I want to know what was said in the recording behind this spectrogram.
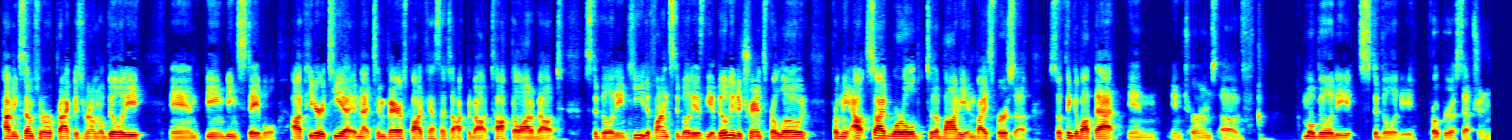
having some sort of a practice around mobility and being being stable uh, peter attia in that tim ferriss podcast i talked about talked a lot about stability and he defines stability as the ability to transfer load from the outside world to the body and vice versa so think about that in in terms of mobility, stability, proprioception.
